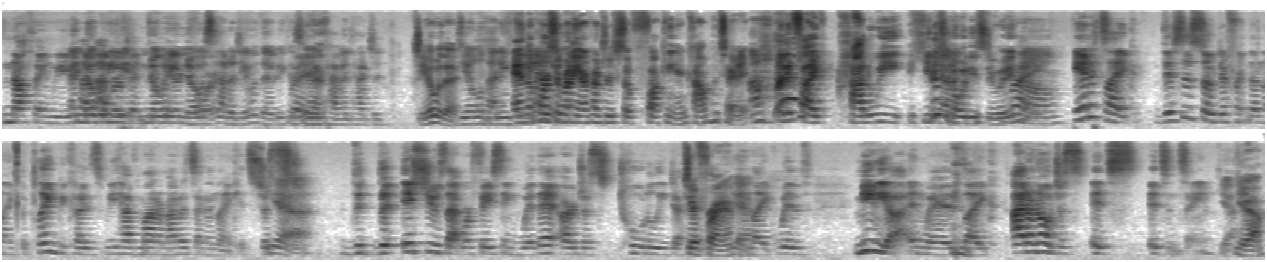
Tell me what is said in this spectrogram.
nothing we and have ever nobody been nobody knows for. how to deal with it because Right. we Yeah. haven't had to deal with it. deal with anything. And the yet. person running our country is so fucking incompetent. Uh-huh. But it's like, how do we? He doesn't Yeah. know what he's doing. Right. No. And it's like this is so different than like the plague because we have modern medicine and like it's just yeah. The the issues that we're facing with it are just totally different. Different. Yeah. And like with media and with like I don't know, just it's it's insane. Yeah. Yeah.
